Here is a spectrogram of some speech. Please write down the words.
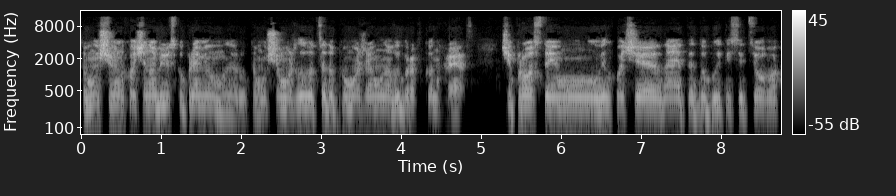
Тому що він хоче Нобелівську премію миру, тому що можливо це допоможе йому на виборах в Конгрес, чи просто йому він хоче, знаєте, добитися цього,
